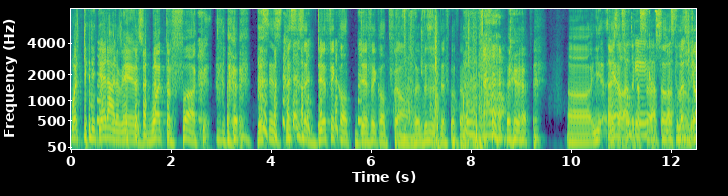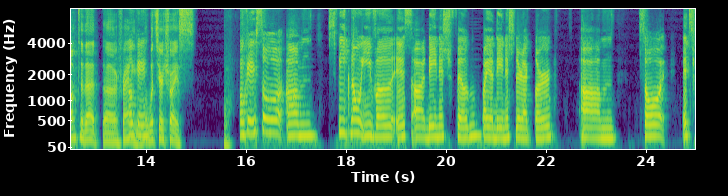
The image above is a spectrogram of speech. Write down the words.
what can he get out of it? is what the fuck. this is this is a difficult, difficult film. This is a difficult film. uh, yeah, There's yeah, a lot so, to Okay. so let's let's movie. jump to that. Uh, Franny, Okay. what's your choice? Okay, so um, Speak No Evil is a Danish film by a Danish director. Um, so it's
